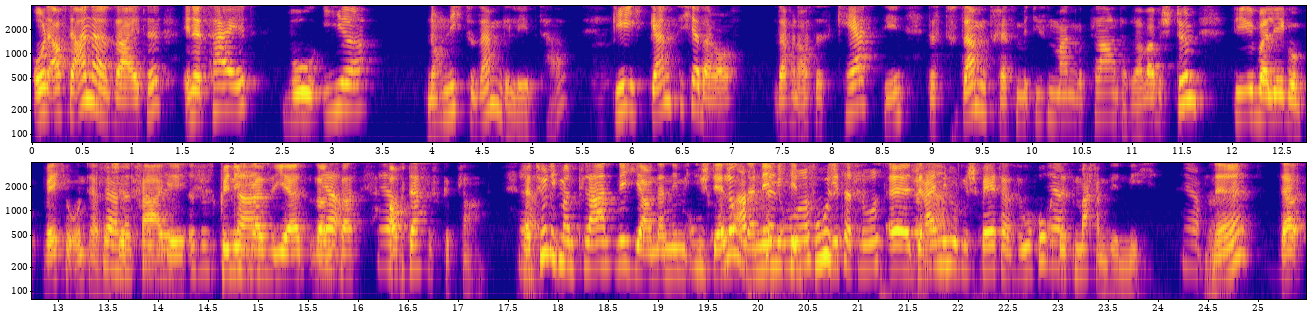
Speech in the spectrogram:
Und auf der anderen Seite, in der Zeit, wo ihr noch nicht zusammengelebt habt, gehe ich ganz sicher darauf, davon aus, dass Kerstin das Zusammentreffen mit diesem Mann geplant hat. Da war bestimmt die Überlegung, welche Unterwäsche Klar, trage ich, bin ich rasiert, sonst Ja, was. ja. Auch das ist geplant. Ja. Natürlich, man plant nicht, ja, und dann nehme ich die Um- Stellung, um und dann nehme ich 18 den Uhr Fuß äh, Ja. drei Minuten später so hoch, Ja. das machen wir nicht. Ja. Ne? Da,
